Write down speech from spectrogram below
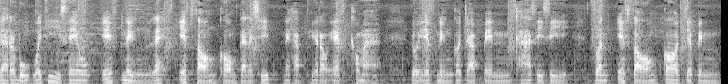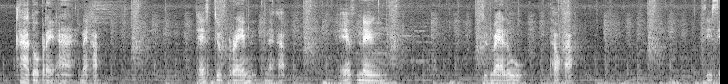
จะระบุไว้ที่เซลล์ F1 และ F2 ของแต่ละชีตนะครับที่เราแอดเข้ามา โดย F1 ก็จะเป็นค่า CC ส่วน F2 ก็จะเป็นค่าตัวแปร R นะครับ S จุด range นะครับ F1 จุด value เท่ากับ CC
